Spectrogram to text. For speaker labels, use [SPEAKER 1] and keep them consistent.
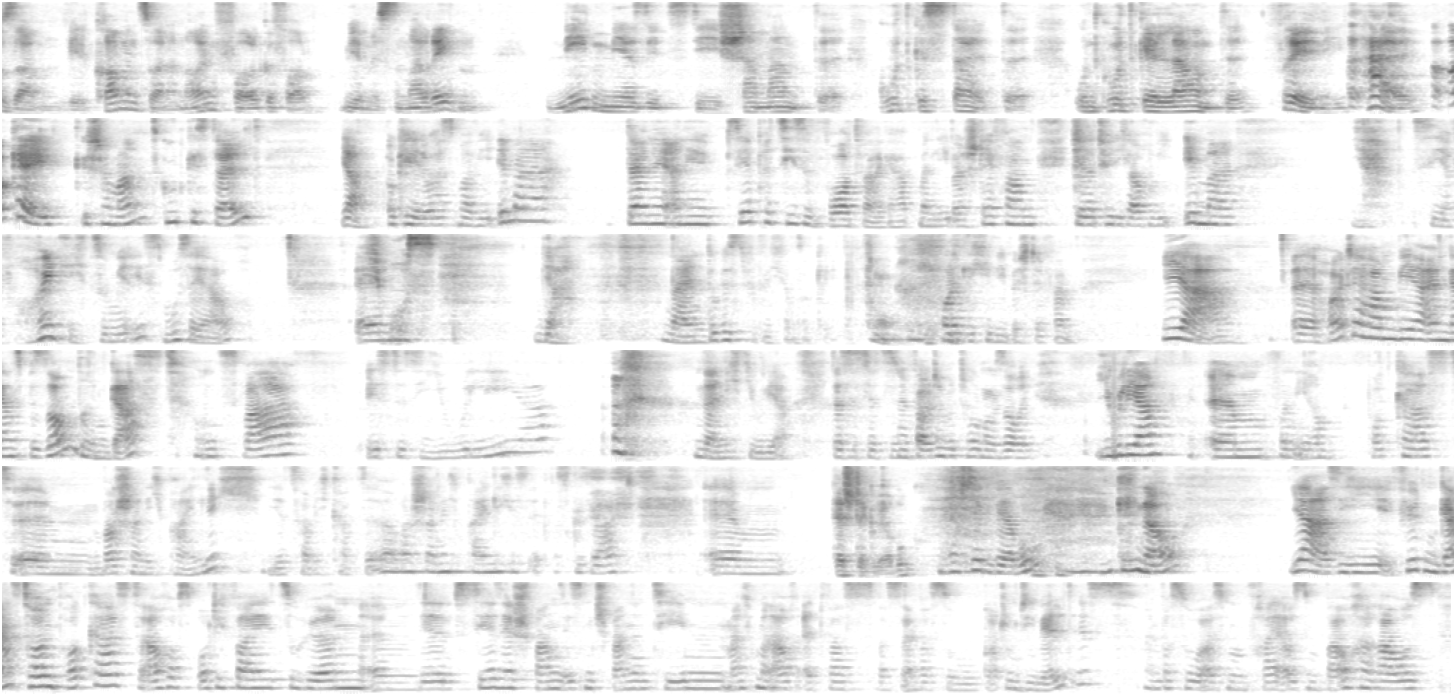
[SPEAKER 1] Zusammen, willkommen zu einer neuen Folge von Wir müssen mal reden. Neben mir sitzt die charmante, gut gestylte und gut gelaunte Vreni. Hi.
[SPEAKER 2] Okay, charmant, gut gestylt. Ja, okay, du hast mal wie immer deine eine sehr präzise Wortwahl gehabt, mein lieber Stefan, der natürlich auch wie immer ja, sehr freundlich zu mir ist, muss er ja auch.
[SPEAKER 1] Ich
[SPEAKER 2] Ähm,
[SPEAKER 1] muss.
[SPEAKER 2] Ja, nein, du bist wirklich ganz okay.
[SPEAKER 1] Oh.
[SPEAKER 2] Freundliche liebe Stefan. Ja, äh, heute haben wir einen ganz besonderen Gast und zwar ist es Julia. Nein, nicht Julia. Das ist jetzt eine falsche Betonung, sorry. Julia ähm, von ihrem Podcast ähm, Wahrscheinlich peinlich. Jetzt habe ich gerade selber wahrscheinlich peinliches etwas gesagt. Ähm,
[SPEAKER 1] Hashtag Werbung.
[SPEAKER 2] Hashtag Werbung, genau. Ja, sie führt einen ganz tollen Podcast, auch auf Spotify zu hören, ähm, der sehr, sehr spannend ist mit spannenden Themen. Manchmal auch etwas, was einfach so Gott und die Welt ist. Einfach so aus dem, frei aus dem Bauch heraus.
